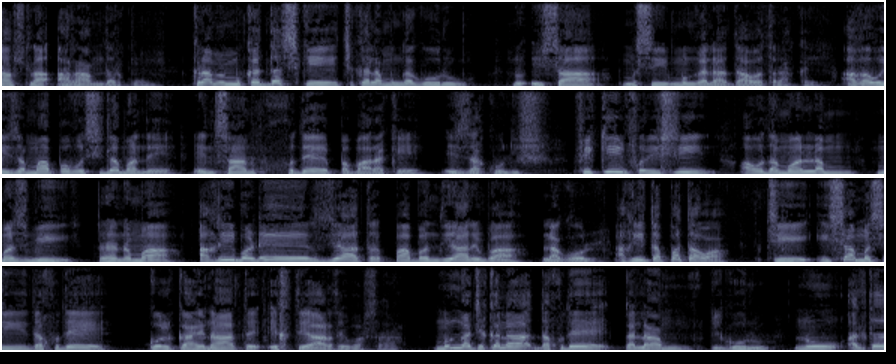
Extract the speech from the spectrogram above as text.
تاسو لا آرام درکوم کلام مقدس کې چې کله مونږه ګورو نو عیسی مسیح مونږه لا دعوت راکړي هغه وی زما په وسیله باندې انسان خوده په بارکه عزت کولیش فقي فريسي او د معلم مذهبي رهنما اغي ډېر زیات پابنديان با لګول اغي ته پتا و چې عيسى مسیح د خوده کل کائنات اختیار دی ورسره مونږه چې کله د خوده کلام پیګورو نو الته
